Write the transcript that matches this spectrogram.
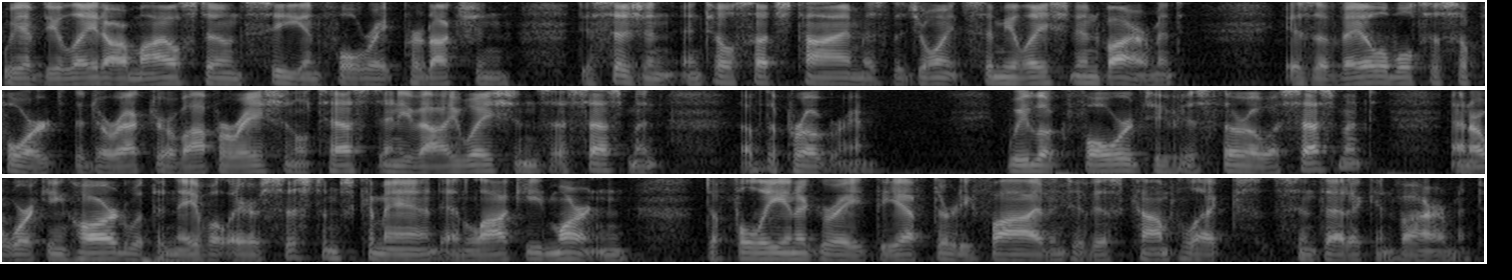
we have delayed our milestone C in full rate production decision until such time as the joint simulation environment is available to support the Director of Operational Test and Evaluations assessment of the program. We look forward to his thorough assessment and are working hard with the Naval Air Systems Command and Lockheed Martin to fully integrate the F 35 into this complex synthetic environment.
